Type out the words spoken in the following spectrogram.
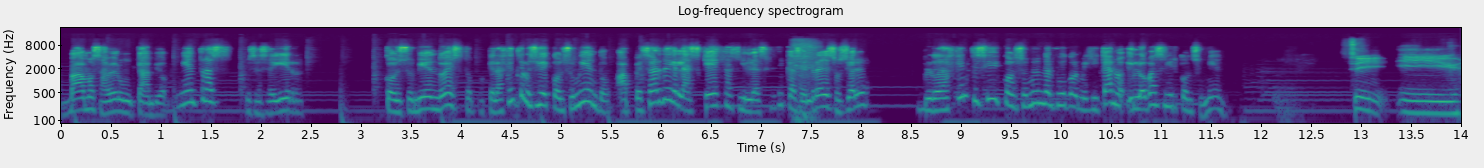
vamos a ver un cambio. Mientras, pues a seguir consumiendo esto, porque la gente lo sigue consumiendo, a pesar de las quejas y las críticas en redes sociales, la gente sigue consumiendo el fútbol mexicano y lo va a seguir consumiendo. Sí, y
